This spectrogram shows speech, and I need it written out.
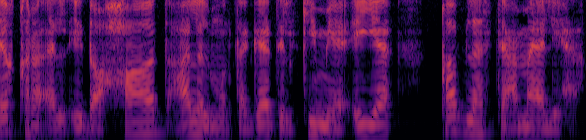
اقرأ الإيضاحات على المنتجات الكيميائية قبل استعمالها.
